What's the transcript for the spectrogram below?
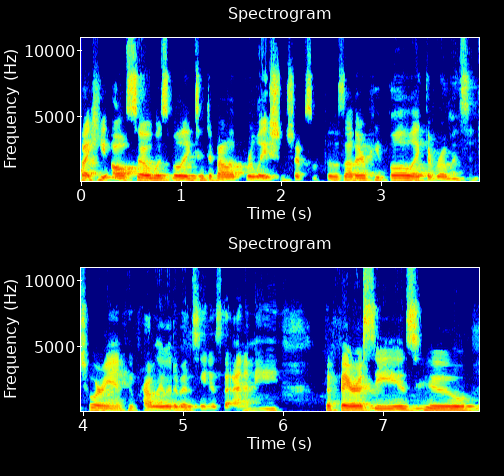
but he also was willing to develop relationships with those other people like the roman centurion who probably would have been seen as the enemy the pharisees who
